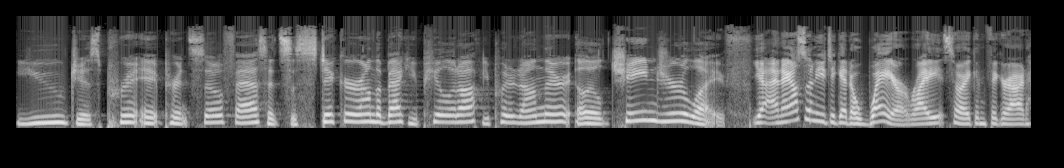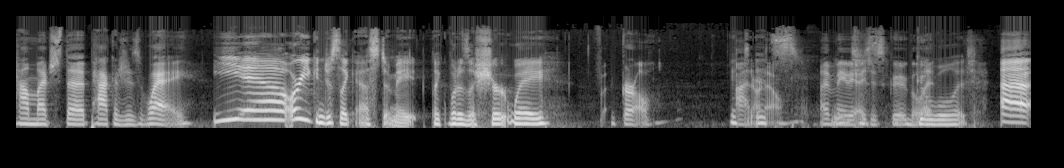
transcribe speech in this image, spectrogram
You just print it prints so fast. It's a sticker on the back. You peel it off, you put it on there. It'll change your life. Yeah, and I also need to get a weigher, right? So I can figure out how much the packages weigh. Yeah, or you can just like estimate. Like, what does a shirt weigh? Girl, I don't know. I, maybe I just Google, it. Google it. Uh,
